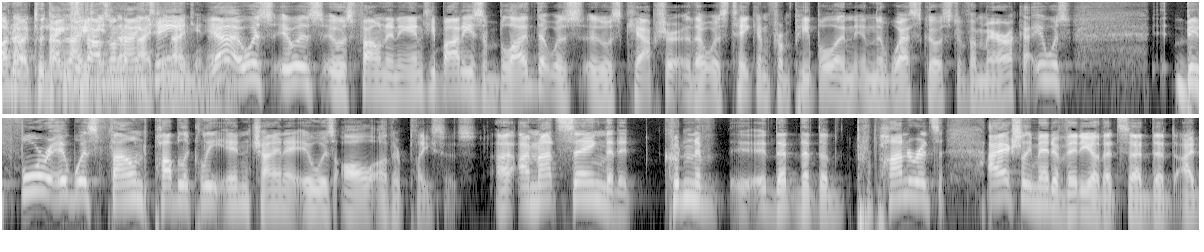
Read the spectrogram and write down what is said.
Oh no, 2019. 2019. 19, yeah, it was it was it was found in antibodies of blood that was it was captured that was taken from people in, in the west coast of America. It was before it was found publicly in China. It was all other places. I, I'm not saying that it couldn't have that that the preponderance. I actually made a video that said that I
